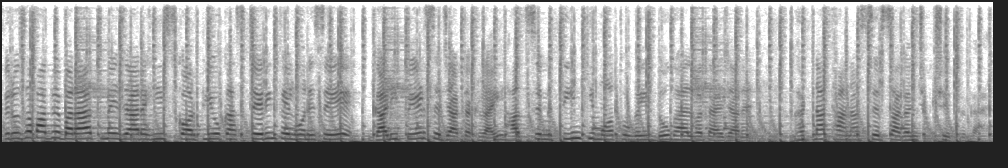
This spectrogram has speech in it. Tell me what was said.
फिरोजाबाद में बारात में जा रही स्कॉर्पियो का स्टेयरिंग फेल होने से गाड़ी पेड़ से जा टकराई। हादसे में तीन की मौत हो गई, दो घायल बताए जा रहे हैं। घटना थाना सिरसागंज क्षेत्र का है।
